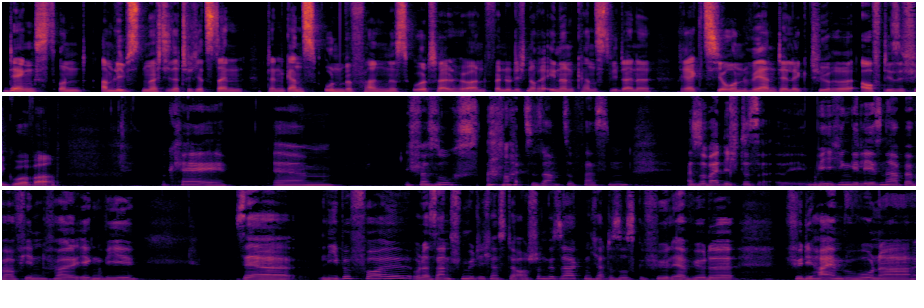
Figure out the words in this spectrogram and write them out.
denkst. Und am liebsten möchte ich natürlich jetzt dein, dein ganz unbefangenes Urteil hören, wenn du dich noch erinnern kannst, wie deine Reaktion während der Lektüre auf diese Figur war. Okay. Ähm, ich versuche es mal zusammenzufassen. Also, soweit ich das, wie ich ihn gelesen habe, er war auf jeden Fall irgendwie sehr liebevoll oder sanftmütig, hast du auch schon gesagt. Und ich hatte so das Gefühl, er würde für die Heimbewohner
